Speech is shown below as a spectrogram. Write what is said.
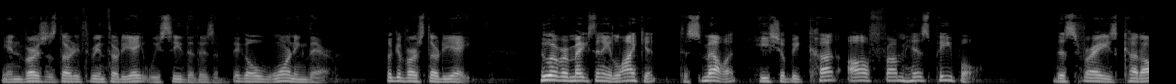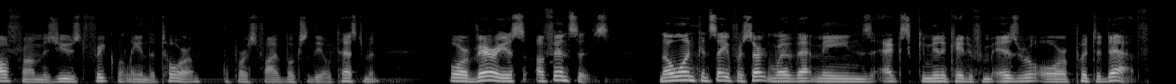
In verses 33 and 38, we see that there's a big old warning there. Look at verse 38. Whoever makes any like it, to smell it, he shall be cut off from his people. This phrase, cut off from, is used frequently in the Torah, the first five books of the Old Testament, for various offenses. No one can say for certain whether that means excommunicated from Israel or put to death.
